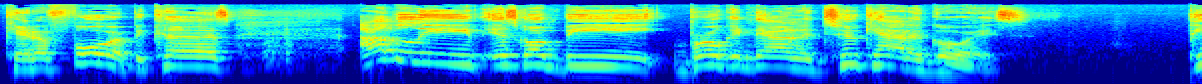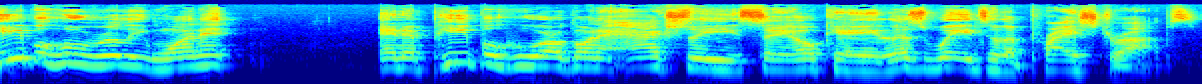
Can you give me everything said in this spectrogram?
can afford because I believe it's going to be broken down into two categories. People who really want it and the people who are going to actually say, okay, let's wait until the price drops.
